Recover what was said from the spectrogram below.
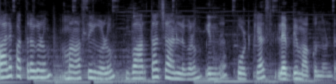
പല പത്രങ്ങളും മാസികകളും വാർത്താ ചാനലുകളും ഇന്ന് പോഡ്കാസ്റ്റ് ലഭ്യമാക്കുന്നുണ്ട്.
